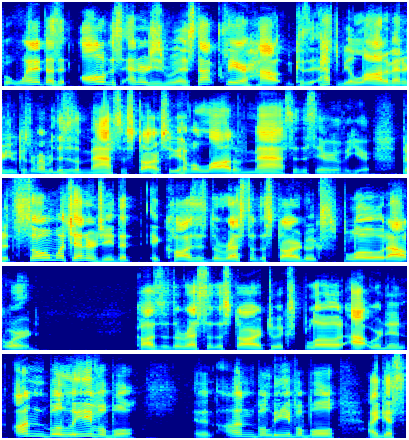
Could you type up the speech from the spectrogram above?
But when it does it, all of this energy is removed. And it's not clear how, because it has to be a lot of energy. Because remember, this is a massive star, so you have a lot of mass in this area over here. But it's so much energy that it causes the rest of the star to explode outward. Causes the rest of the star to explode outward in an unbelievable, in an unbelievable, I guess,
